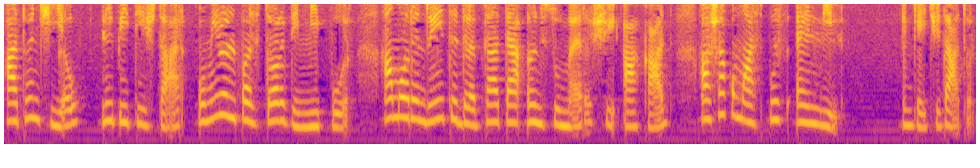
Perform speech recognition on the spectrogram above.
atunci eu, Lipitiștar, umilul păstor din Nipur, am orânduit dreptatea în Sumer și Acad, așa cum a spus Enlil. Închei citatul.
